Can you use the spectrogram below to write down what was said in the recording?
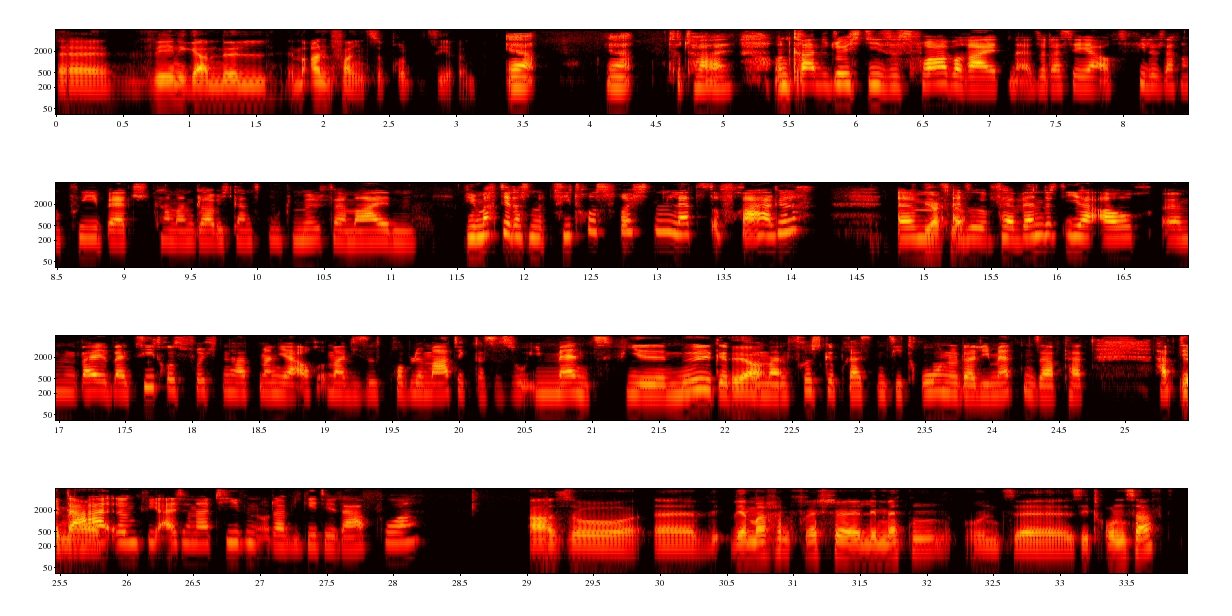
äh, weniger Müll im Anfang zu produzieren. Ja, ja total. Und gerade durch dieses Vorbereiten, also dass ihr ja auch viele Sachen pre-batcht, kann man, glaube ich, ganz gut Müll vermeiden. Wie macht ihr das mit Zitrusfrüchten? Letzte Frage. Ähm, ja, also verwendet ihr auch, ähm, weil bei Zitrusfrüchten hat man ja auch immer diese Problematik, dass es so immens viel Müll gibt, ja. wenn man frisch gepressten Zitronen- oder Limettensaft hat. Habt ihr genau. da irgendwie Alternativen oder wie geht ihr da vor? Also äh, wir machen frische Limetten und äh, Zitronensaft.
